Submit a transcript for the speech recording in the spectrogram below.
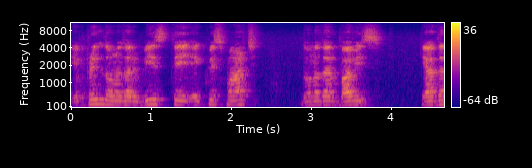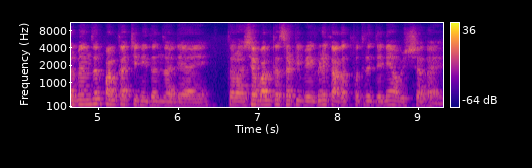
एप्रिल दोन हजार वीस ते एकवीस मार्च दोन हजार बावीस या दरम्यान जर पालकाचे निधन झाले आहे तर अशा बालकासाठी वेगळे कागदपत्रे देणे आवश्यक आहे.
